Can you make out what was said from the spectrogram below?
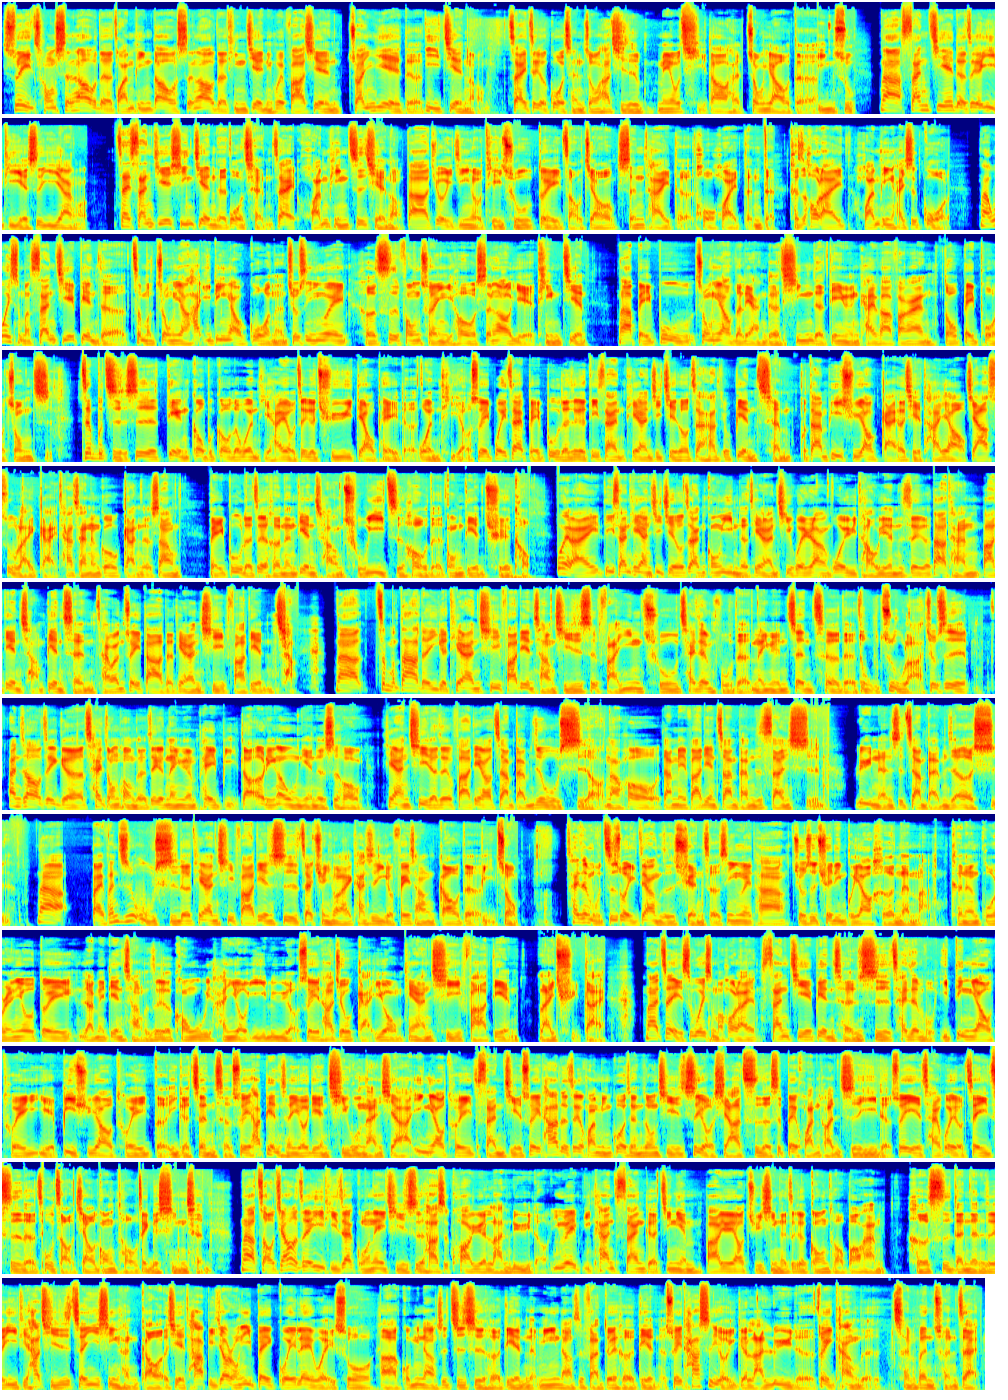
所以从深澳的环评到深澳的停建，你会发现专业的意见哦，在这个过程中，它其实没有起到很重要的因素。那三阶的这个议题也是一样哦，在三阶新建的过程，在环评之前哦，大家就已经有提出对早教生态的破坏等等，可是后来环评还是过了。那为什么三阶变得这么重要？它一定要过呢？就是因为核四封存以后，深澳也停建，那北部重要的两个新的电源开发方案都被迫终止。这不只是电够不够的问题，还有这个区域调配的问题哦。所以位在北部的这个第三天然气接收站，它就变成不但必须要改，而且它要加速来改，它才能够赶得上。北部的这个核能电厂除役之后的供电缺口，未来第三天然气接收站供应的天然气会让位于桃园的这个大潭发电厂变成台湾最大的天然气发电厂。那这么大的一个天然气发电厂，其实是反映出蔡政府的能源政策的赌注啦，就是按照这个蔡总统的这个能源配比，到二零二五年的时候，天然气的这个发电要占百分之五十哦，然后燃煤发电占百分之三十，绿能是占百分之二十。那百分之五十的天然气发电是在全球来看是一个非常高的比重。蔡政府之所以这样子选择，是因为他就是确定不要核能嘛，可能国人又对燃煤电厂的这个空污很有疑虑哦，所以他就改用天然气发电来取代。那这也是为什么后来三阶变成是蔡政府一定要推也必须要推的一个政策，所以它变成有点骑虎难下，硬要推三阶，所以它的这个环评过程中其实是有瑕疵的，是被环团质疑的，所以也才会有这一次的不早交公投这个行程。那早交的这个议题在国内其实它是跨越蓝绿的，因为你看三个今年八月要举行的这个公投，包含核四等等的这个议题，它其实争议性很高，而且它比较容易被归类为说啊，国民党是支持核电的，民进党是反对核电的，所以它是有一个蓝绿的对抗的成分存在。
